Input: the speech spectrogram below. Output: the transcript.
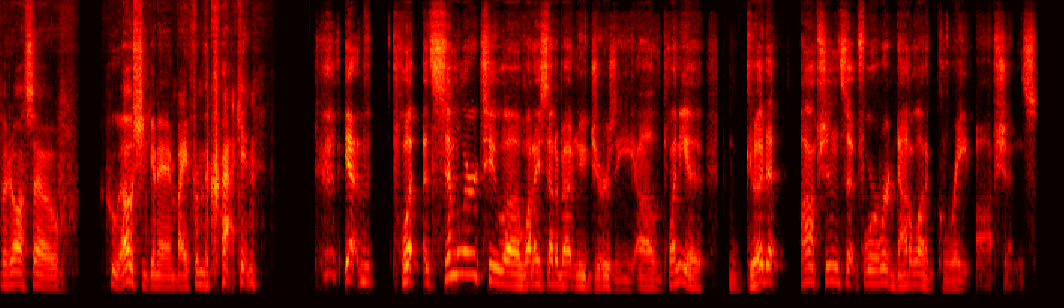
but also, who else you gonna invite from the Kraken? Yeah, pl- similar to uh, what I said about New Jersey. Uh, plenty of good options at forward, not a lot of great options.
